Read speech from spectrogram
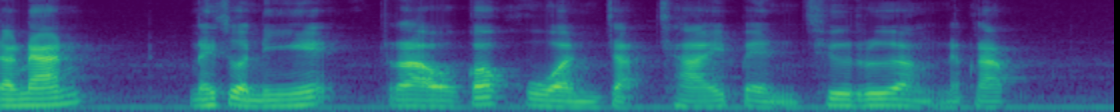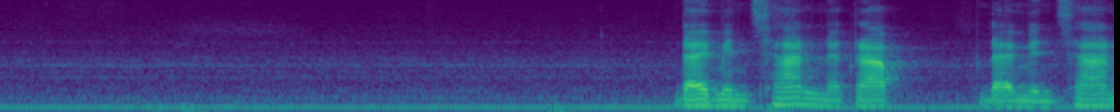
ดังนั้นในส่วนนี้ เราก็ควรจะใช้เป็นชื่อเรื่องนะครับ dimension นะครับ dimension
